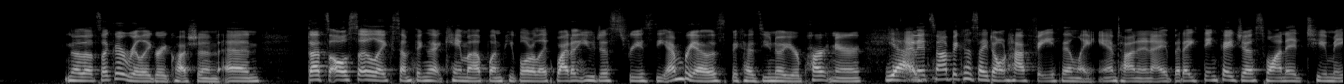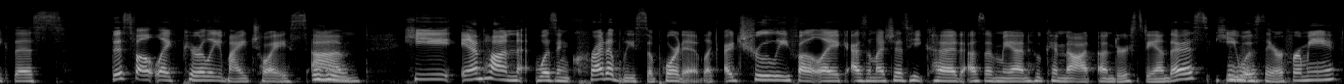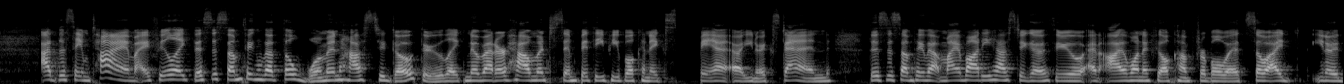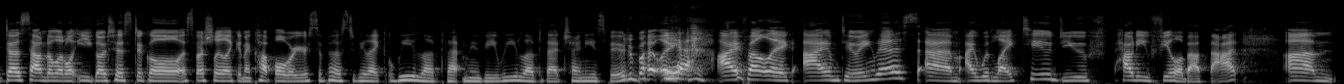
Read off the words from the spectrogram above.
No, that's like a really great question. And that's also like something that came up when people are like, why don't you just freeze the embryos because you know your partner? Yeah. And it's not because I don't have faith in like Anton and I, but I think I just wanted to make this this felt like purely my choice. Mhm. Um he Anton was incredibly supportive. Like I truly felt like as much as he could as a man who cannot understand this, he Mhm. was there for me. At the same time, I feel like this is something that the woman has to go through. Like no matter how much sympathy people can expand, uh, you know, extend, this is something that my body has to go through and I want to feel comfortable with. So I, you know, it does sound a little egotistical, especially like in a couple where you're supposed to be like, we loved that movie. We loved that Chinese food. But like, Yeah. I felt like I am doing this. Um, I would like to. Do you, how do you feel about that? Um,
